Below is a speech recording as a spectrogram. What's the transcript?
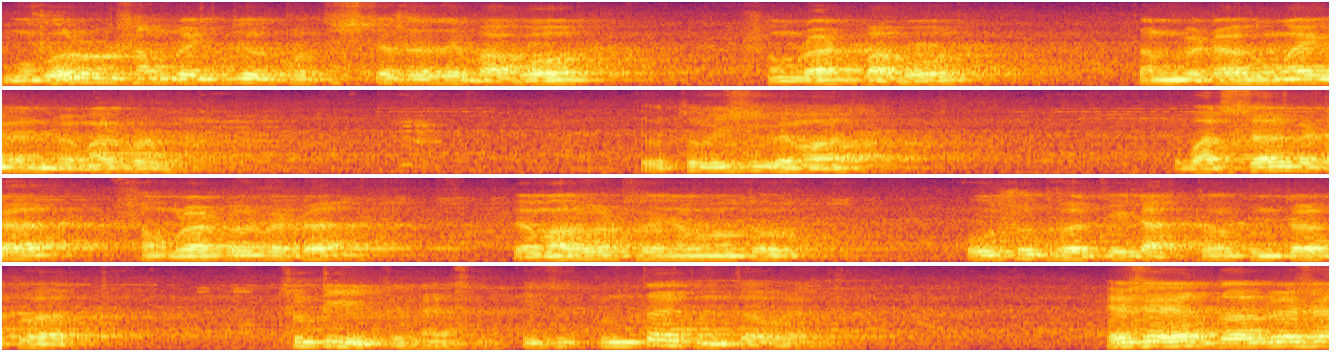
মুঘল সাম্রাজ্যের প্রতিষ্ঠাতা যে বাবর সম্রাট বাবর তার বেটা হুমায়ুন বেমার পড়ল অত বেশি বেমার, তো বাদশার বেটা, সম্রাটের বেটা বেমার পড়ছে তো ঔষধ ভাতি, ডাক্তার কোনটার তো আর ছুটি হইতে না কিছু কোনটায় কোনটা হয় এসে দরবেশে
